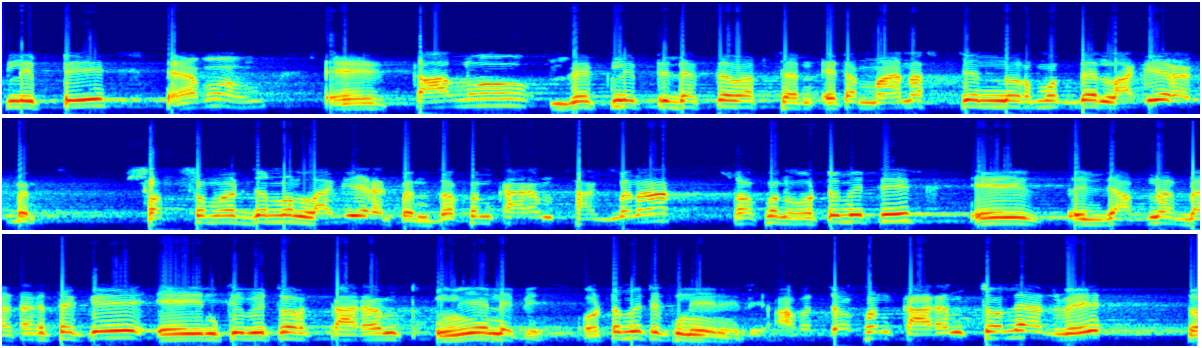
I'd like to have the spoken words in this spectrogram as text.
ক্লিপটি এবং এই কালো যে ক্লিপটি দেখতে পাচ্ছেন, এটা মাইনাস চিহ্নের মধ্যে লাগিয়ে রাখবেন। সবসময়ের জন্য লাগিয়ে রাখবেন। যখন কারেন্ট থাকবে না, তখন অটোমেটিক এই যে আপনার ব্যাটারি থেকে এই ইনকিউবেটর কারেন্ট নিয়ে নেবে অটোমেটিক নিয়ে নেবে। আবার যখন কারেন্ট চলে আসবে, তো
